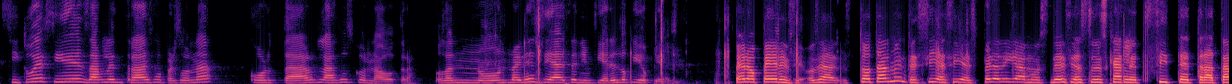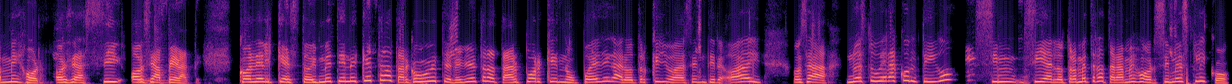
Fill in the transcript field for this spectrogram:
si tú decides darle entrada a esa persona, cortar lazos con la otra. O sea, no, no hay necesidad de ser infiel, es lo que yo pienso. Pero espérense, o sea, totalmente, sí, así es. Pero digamos, decías tú, Scarlett, si te trata mejor, o sea, sí, o sea, Sí. espérate, con el que estoy me tiene que tratar como me tiene que tratar porque no puede llegar otro que yo va a sentir, ay, o sea, no estuviera contigo si, si el otro me tratara mejor, ¿sí me explico?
